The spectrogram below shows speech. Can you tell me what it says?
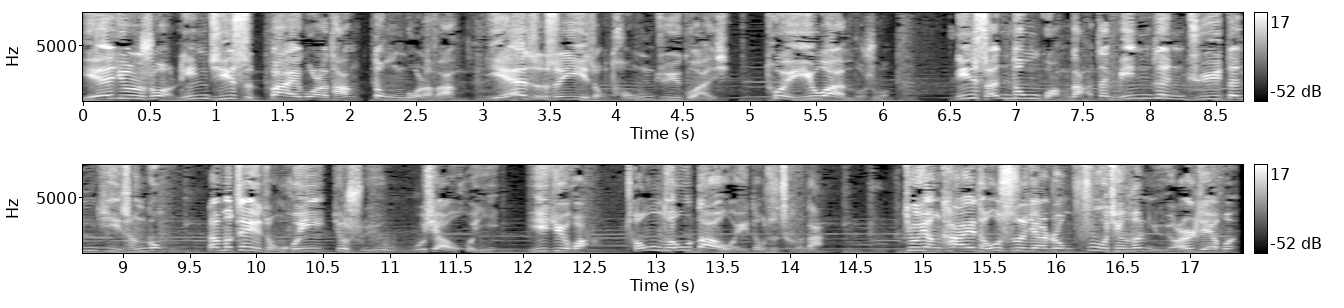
也就是说，您即使拜过了堂、动过了房，也只是一种同居关系。退一万步说，您神通广大，在民政局登记成功，那么这种婚姻就属于无效婚姻。一句话，从头到尾都是扯淡。就像开头事件中，父亲和女儿结婚，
